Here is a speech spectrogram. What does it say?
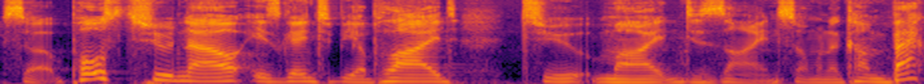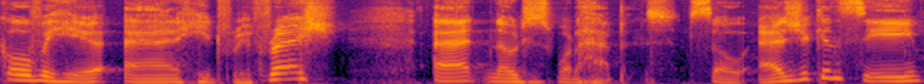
So post two now is going to be applied to my design. So I'm going to come back over here and hit refresh and notice what happens. So as you can see,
